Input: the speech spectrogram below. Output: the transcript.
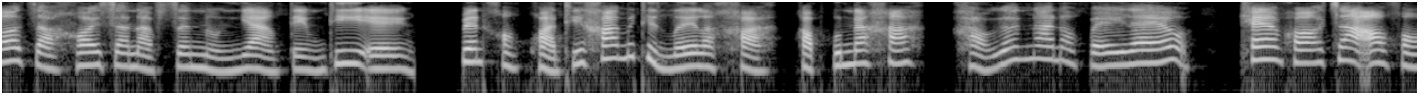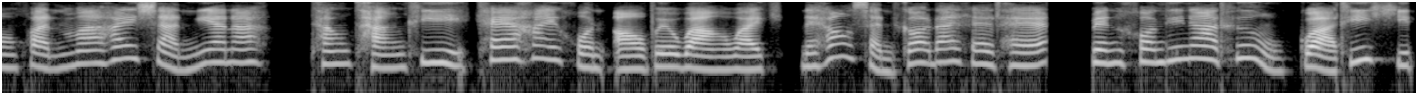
่อจะคอยสนับสนุนอย่างเต็มที่เอง เป็นของขวัญที่คาดไม่ถึงเลยล่ะค่ะ ขอบคุณนะคะ เขาเลื่อนงานออกไปแล้ว แค่เพราะจะเอาของขวัญมาให้ฉันเนี่ยนะ ทั้งทั้งที่แค่ให้คนเอาไปวางไว้ ในห้องฉันก็ได้แท้ๆ เป็นคนที่น่าทึ่งกว่าที่คิด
